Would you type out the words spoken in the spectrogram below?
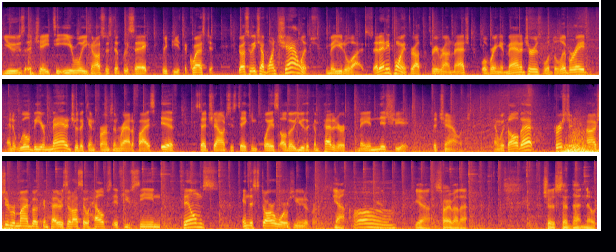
Use a JTE rule. You can also simply say, repeat the question. You also each have one challenge you may utilize. At any point throughout the three round match, we'll bring in managers, we'll deliberate, and it will be your manager that confirms and ratifies if said challenge is taking place, although you, the competitor, may initiate the challenge. And with all that, Kristian, I should remind both competitors it also helps if you've seen films in the Star Wars universe. Yeah. Oh. Yeah. Sorry about that. Should have sent that note.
